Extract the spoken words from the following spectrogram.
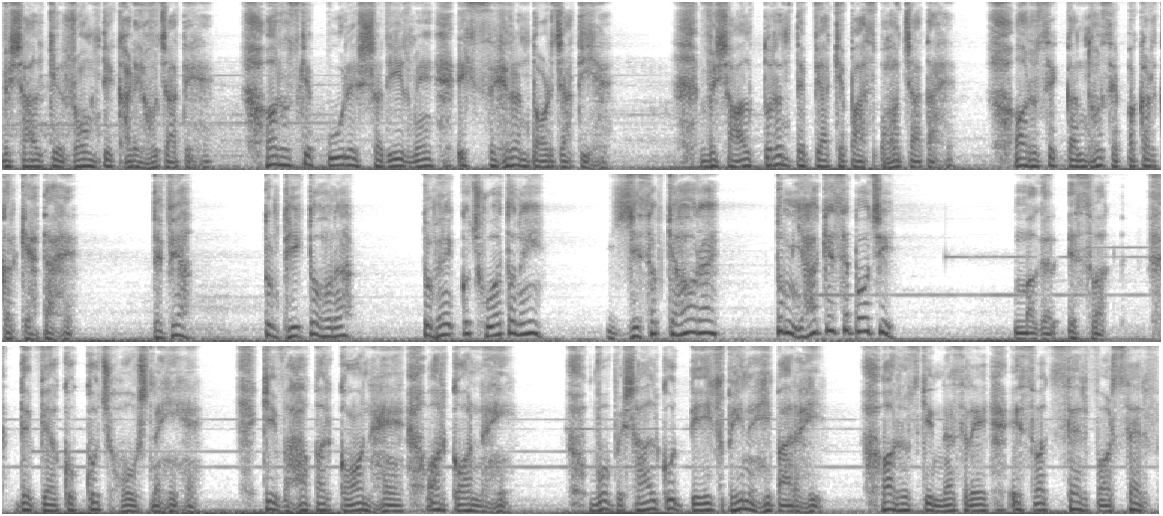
विशाल के रोंगटे खड़े हो जाते हैं और उसके पूरे शरीर में एक सिहरन दौड़ जाती है। विशाल तुरंत दिव्या के पास पहुँच जाता है और उसे कंधों से पकड़कर कहता है, दिव्या, तुम ठीक तो हो ना? तुम्हें कुछ हुआ तो नहीं? ये सब क्या हो रहा है? तुम यहाँ कैसे पहुँची? मगर इस वक्त दिव्या को कुछ होश नहीं है कि वहाँ पर कौन है और कौन नहीं। वो विशाल को देख भी नहीं पा रही और उसकी नज़रें इस वक्त सिर्फ़ और सिर्फ़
